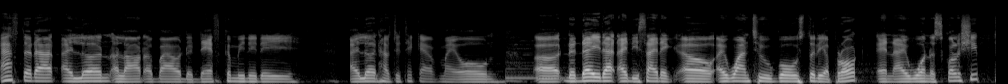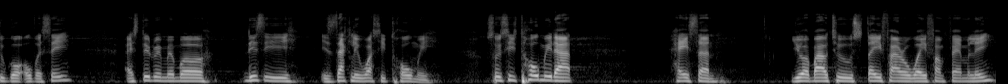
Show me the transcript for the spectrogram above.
After that, I learned a lot about the deaf community. I learned how to take care of my own. Uh, the day that I decided uh, I want to go study abroad and I won a scholarship to go overseas, I still remember this is exactly what she told me. So she told me that, hey son, you're about to stay far away from family.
